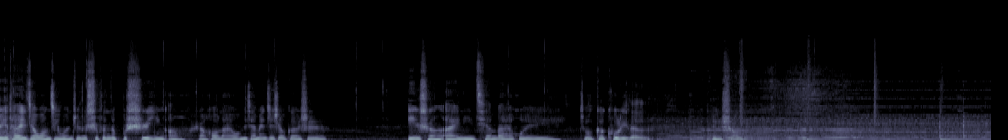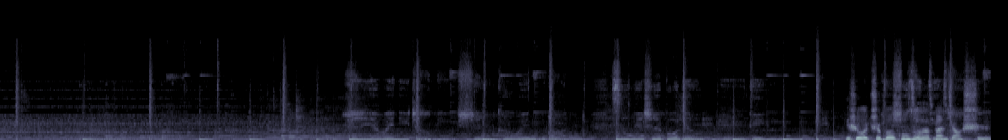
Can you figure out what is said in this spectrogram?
对于他也叫王金文，觉得十分的不适应啊。然后来，我们下面这首歌是《一生爱你千百回》，就歌库里的那首。你是我直播工作的绊脚石。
